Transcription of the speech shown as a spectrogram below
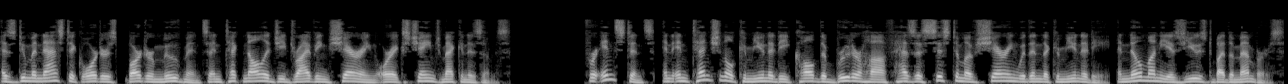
as do monastic orders, barter movements and technology-driving sharing or exchange mechanisms. For instance, an intentional community called the Bruderhof has a system of sharing within the community, and no money is used by the members.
